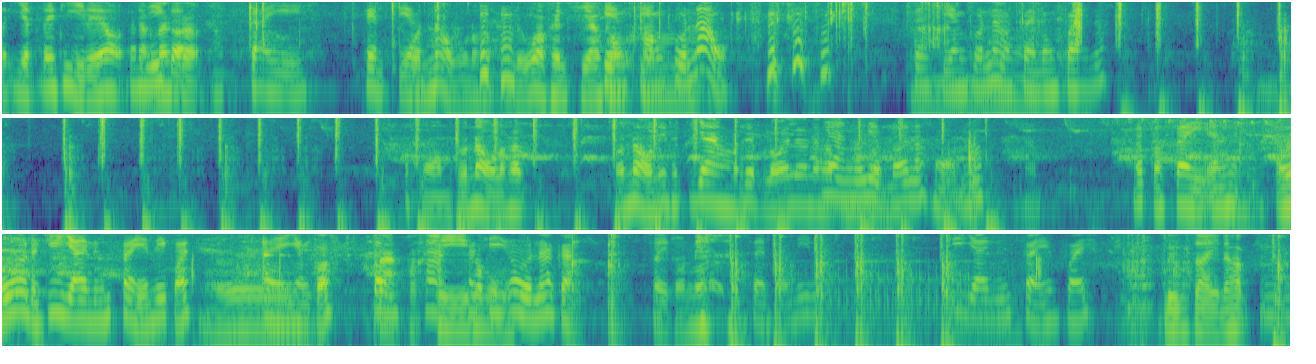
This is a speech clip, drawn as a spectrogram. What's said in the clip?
ละเอียดได้ที่แล้วตอนจากนี้นั้นก็ก็ใส่แผ่นเสียงถั่วเน่านะครับหรือว่าแผ่นเสียงแผ่ทอนงเสียงคำถั่วเน่าแผ่นเสียงถั่วเน่าใส่ลงไปเนาะหอมถั่วเน่าแล้วครับถั่วเน่านี่ย่างมาเรียบร้อยแล้วนะครับย่างมาเรียบร้อยแล้วหอมเนาะครับ แล้วก็ใส่อัน เออเดี๋ยวกี้ยายลืมใส่อันนี้ก่อนเออ ไอ้หยังก็รากผักชีครับผม เออน่ากะใส่ตอนนี้ใส่ตอนนี้นะที่ยายลืมใส่ไปลืมใส่นะครับ อืม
